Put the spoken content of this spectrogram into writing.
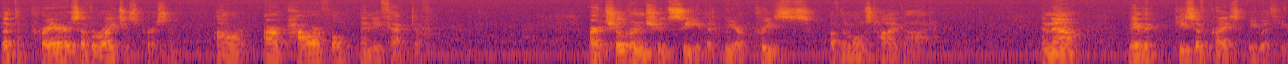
that the prayers of a righteous person are, are powerful and effective. Our children should see that we are priests of the Most High God. And now, may the peace of Christ be with you.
